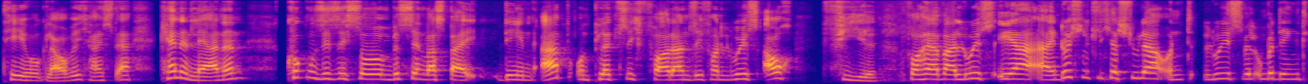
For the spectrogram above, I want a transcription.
Theo, glaube ich, heißt er, kennenlernen, gucken sie sich so ein bisschen was bei denen ab und plötzlich fordern sie von Luis auch viel. Vorher war Luis eher ein durchschnittlicher Schüler und Luis will unbedingt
